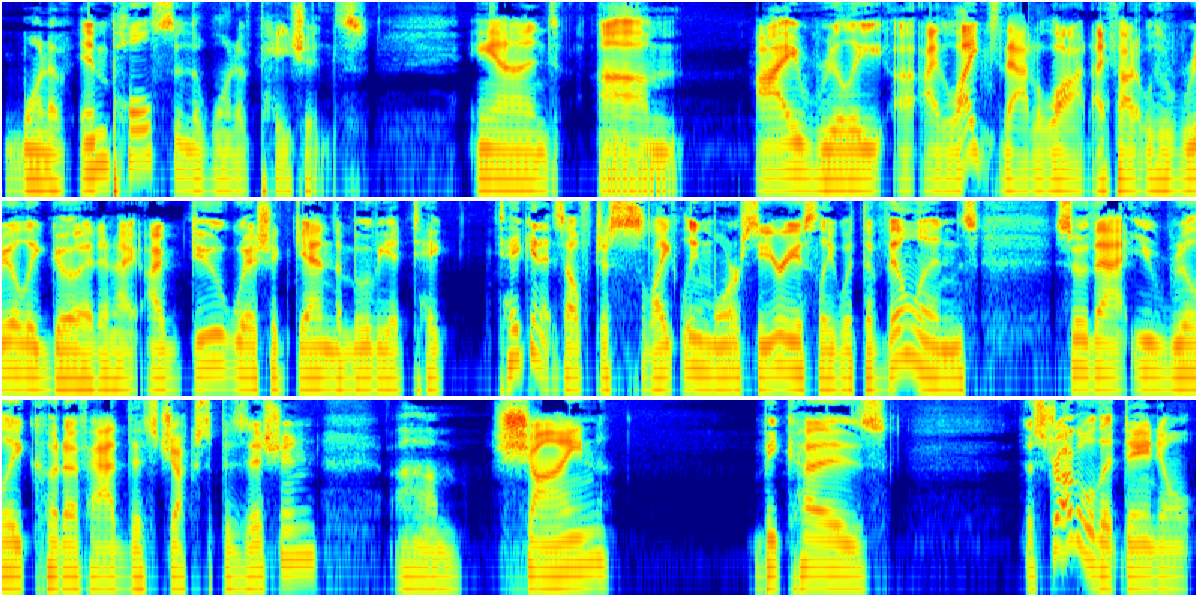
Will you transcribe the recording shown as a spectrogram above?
one of impulse and the one of patience and um i really uh, i liked that a lot. I thought it was really good. And i i do wish again the movie had take taken itself just slightly more seriously with the villains so that you really could have had this juxtaposition um shine. Because the struggle that Daniel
